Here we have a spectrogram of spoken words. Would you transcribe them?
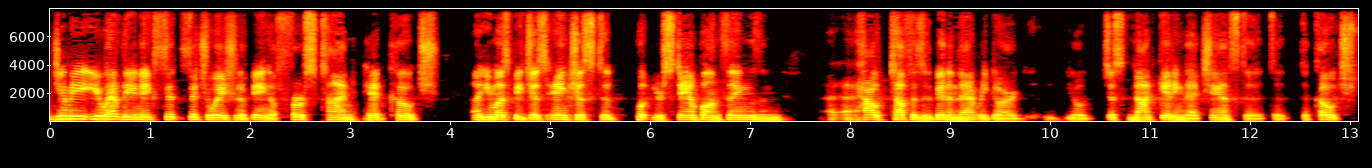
Jimmy, you have the unique situation of being a first-time head coach. Uh, you must be just anxious to put your stamp on things. And uh, how tough has it been in that regard? You know, just not getting that chance to to, to coach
